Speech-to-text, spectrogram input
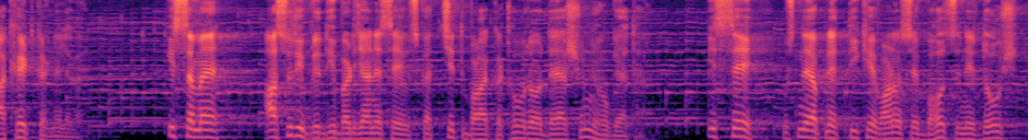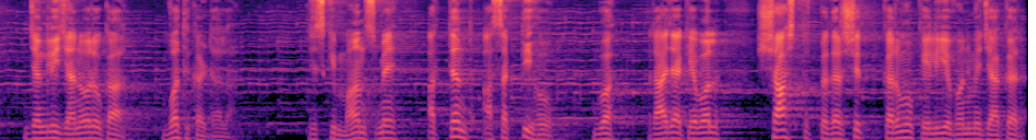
आखेट करने लगा। इस समय आसुरी वृद्धि बढ़ जाने से उसका चित्त बड़ा कठोर और दया शून्य हो गया था। इससे उसने अपने तीखे वाणों से बहुत से निर्दोष जंगली जानवरों का वध कर डाला, जिसकी मांस में अत्यंत आसक्ति हो वह राजा केवल शास्त्र प्रदर्शित कर्मों के लिए वन में जाकर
